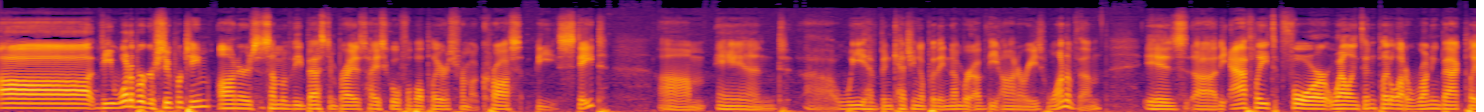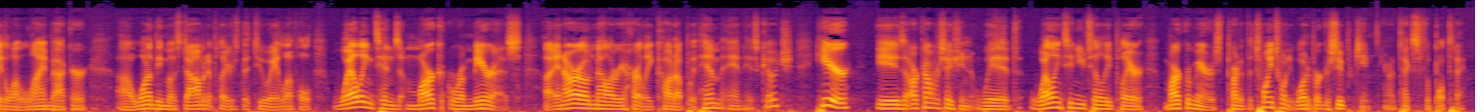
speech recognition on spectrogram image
Uh, the Whataburger Super Team honors some of the best and brightest high school football players from across the state. Um, and uh, we have been catching up with a number of the honorees. One of them is uh, the athlete for Wellington, played a lot of running back, played a lot of linebacker, uh, one of the most dominant players at the 2A level, Wellington's Mark Ramirez. Uh, and our own Mallory Hartley caught up with him and his coach. Here is our conversation with Wellington utility player Mark Ramirez, part of the 2020 Whataburger Super Team here on Texas Football Today.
